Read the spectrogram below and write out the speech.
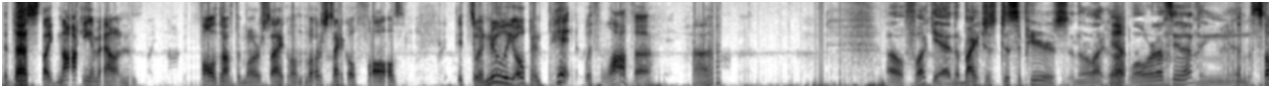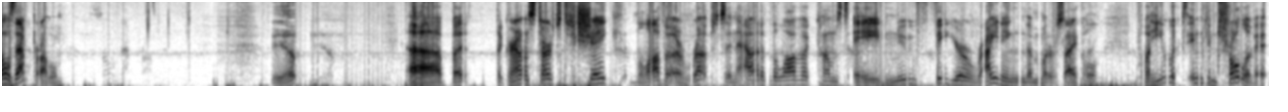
The dust like knocking him out and falls off the motorcycle, and the motorcycle falls into a newly opened pit with lava. Huh? Oh fuck yeah! The bike just disappears, and they're like, "Oh, Yep. well, we're not seeing that thing again." Solves that problem. Yep. Uh, but the ground starts to shake, the lava erupts, and out of the lava comes a new figure riding the motorcycle, but he looks in control of it.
